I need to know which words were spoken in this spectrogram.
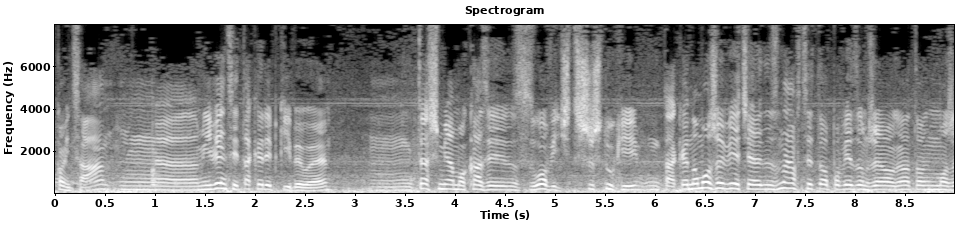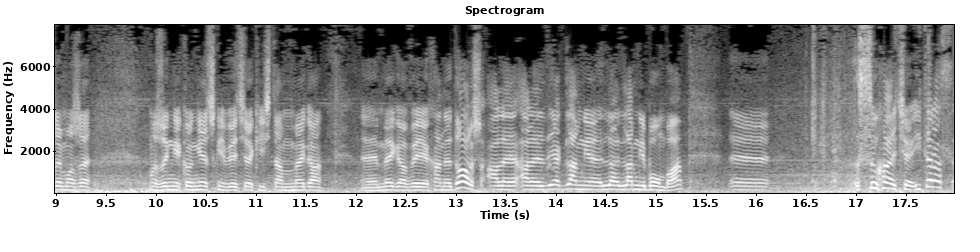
końca. Mm, E, mniej więcej takie rybki były. Mm, Też miałem okazję złowić trzy sztuki takie. No może wiecie, znawcy to powiedzą, że no to może, może, może niekoniecznie wiecie, jakiś tam mega, e, mega wyjechany dorsz, ale, ale jak dla mnie, dla, dla mnie bomba. Słuchajcie, i teraz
